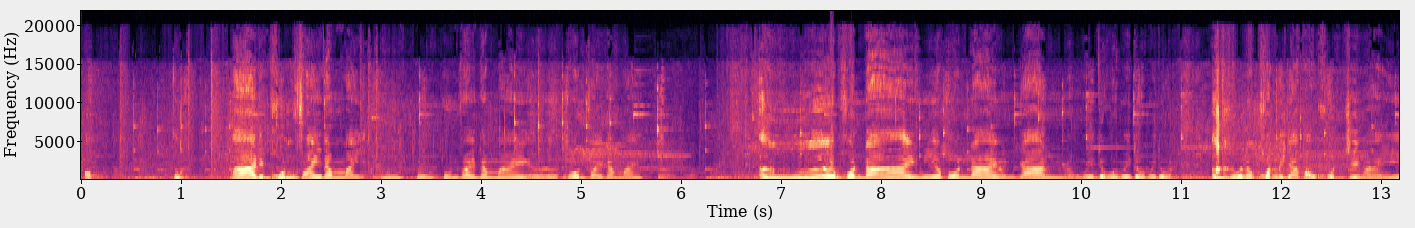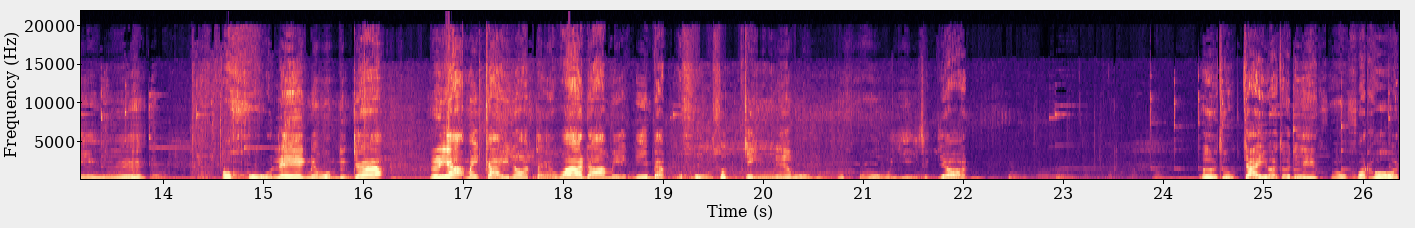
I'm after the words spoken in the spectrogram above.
เอาเออมาดิพ่นไฟทำไมพ่นไฟทำไม เออพ่นไฟทำไม เออพ่นได้นี่ก็พ่นได้เหมือนกันโอ้ไม่โดนไม่โดนไม่โดนเออมันต้องพ่นระยะเผาขนใช่ไหมโอ้โหแรงนะผมถึงจะ ระยะไม่ไกลเนาะแต่ว่าดาเมจนี่แบบ โอ้โห สุดจริงนะครับผม โอ้โหสุดยอด เออ ถูกใจว่ะตัวนี้ โอ้โหโคตรโหด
